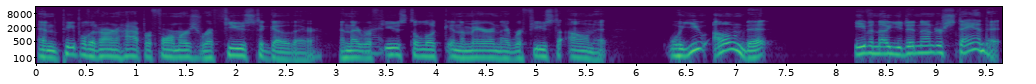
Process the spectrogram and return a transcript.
And the people that aren't high performers refuse to go there and they Right. refuse to look in the mirror and they refuse to own it. Well, you owned it even though you didn't understand it.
